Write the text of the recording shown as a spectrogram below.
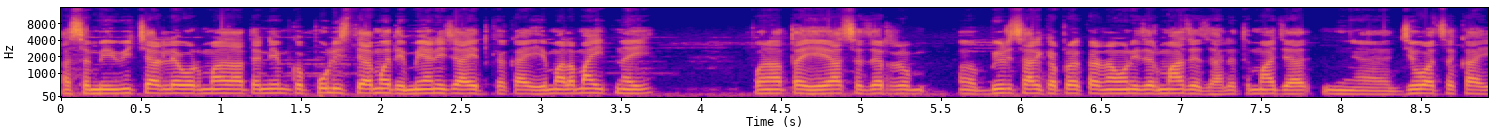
असं मी विचारल्यावर मला आता नेमकं पोलीस त्यामध्ये मॅनेज आहेत का काय हे मला माहीत नाही. पण आता हे असं जर अ, बीडसारख्या प्रकरणामध्ये जर माझं झालं तर माझ्या अ, जीवाचं काय?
